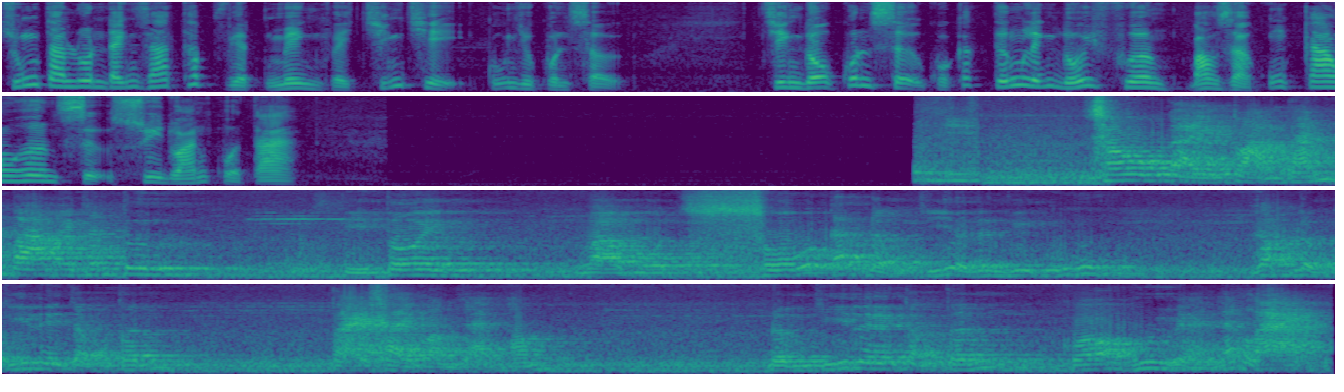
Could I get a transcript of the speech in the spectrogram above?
chúng ta luôn đánh giá thấp Việt Minh về chính trị cũng như quân sự. Trình độ quân sự của các tướng lĩnh đối phương bao giờ cũng cao hơn sự suy đoán của ta. Sau ngày toàn thắng 30 tháng 4 thì tôi và một số các đồng chí ở đơn vị cũ gặp đồng chí Lê Trọng Tấn tại Sài Gòn Giải phóng. Đồng chí Lê Trọng Tấn có vui vẻ nhắc lại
